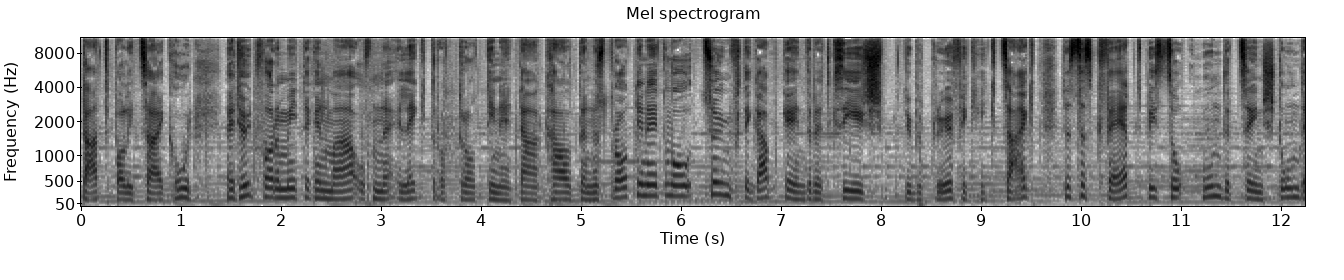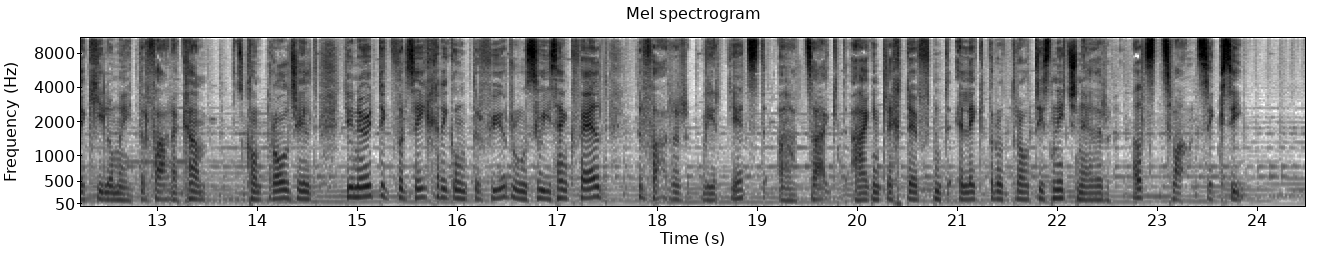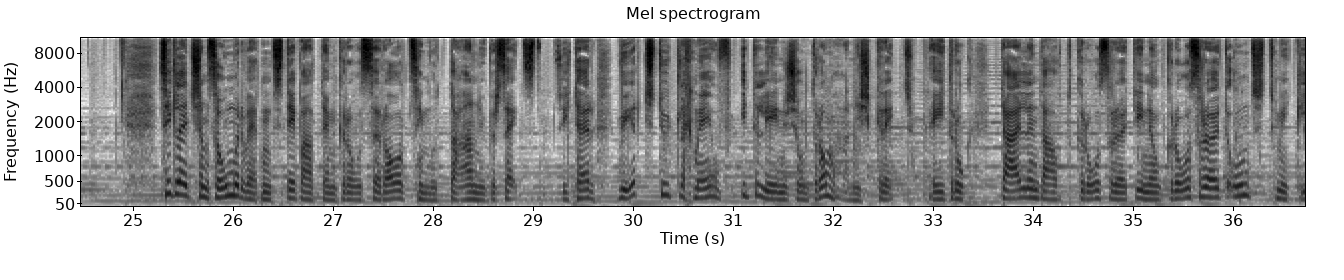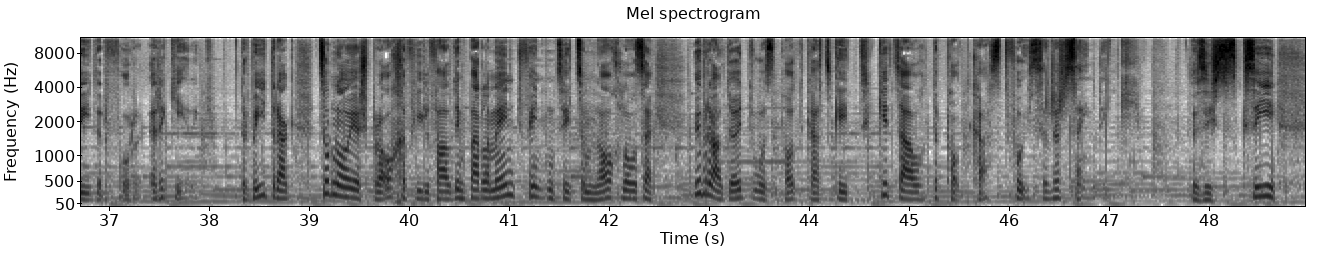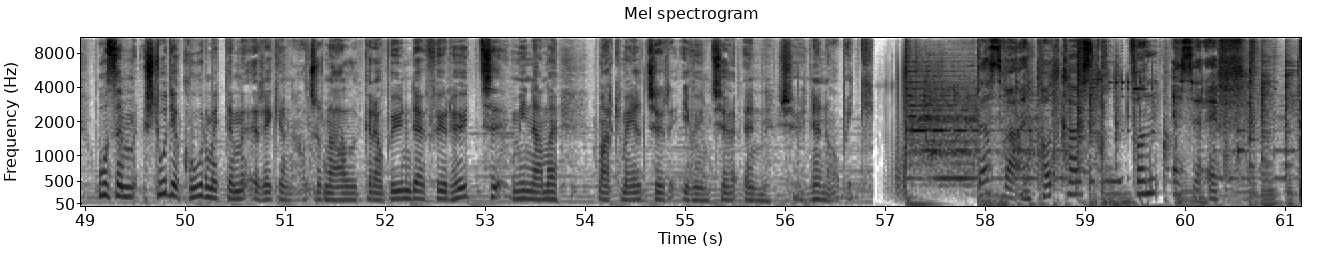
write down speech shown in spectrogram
Stadtpolizei Chur hat heute vor dem Mittag einen Mann auf einem Elektro-Trottinett angehalten. Ein Trottinett, das zünftig abgeändert war. Die Überprüfung hat gezeigt, dass das Gefährt bis zu 110 Stundenkilometer fahren kann. Das Kontrollschild, die nötige Versicherung und der Führerausweis haben gefehlt. Der Fahrer wird jetzt angezeigt. Eigentlich dürften Elektrotrottis nicht schneller als 20 sein. Seit letztem Sommer werden die Debatten im Grossen Rat simultan übersetzt. Seither wird deutlich mehr auf Italienisch und Romanisch geredet. Den Eindruck teilen auch die Grossrätinnen und Grossräte und die Mitglieder der Regierung. Der Beitrag zur neuen Sprachenvielfalt im Parlament finden Sie zum Nachlesen. Überall dort, wo es Podcasts gibt, gibt es auch den Podcast von unserer Sendung. Das war es aus dem Studio mit dem Regionaljournal Graubünden für heute. Mein Name ist Mark Melcher. Ich wünsche einen schönen Abend. Das war ein Podcast von SRF.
